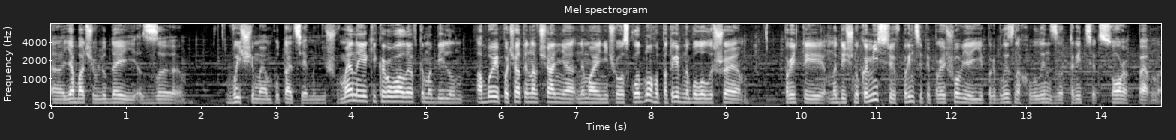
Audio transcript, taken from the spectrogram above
Е, Я бачив людей з вищими ампутаціями, ніж в мене, які керували автомобілем. Аби почати навчання, немає нічого складного. Потрібно було лише пройти медичну комісію. В принципі, пройшов я її приблизно хвилин за 30-40, певно.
